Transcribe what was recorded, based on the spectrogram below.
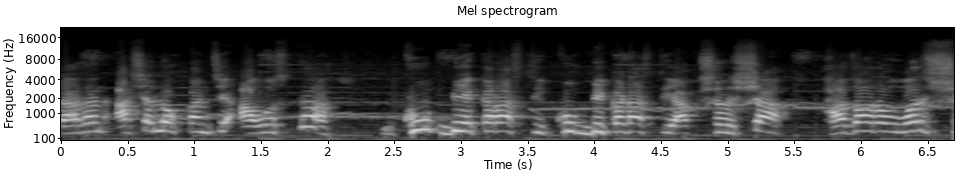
कारण अशा लोकांची अवस्था खूप बेकार असती खूप बिकट असती. अक्षरशः हजारो वर्ष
